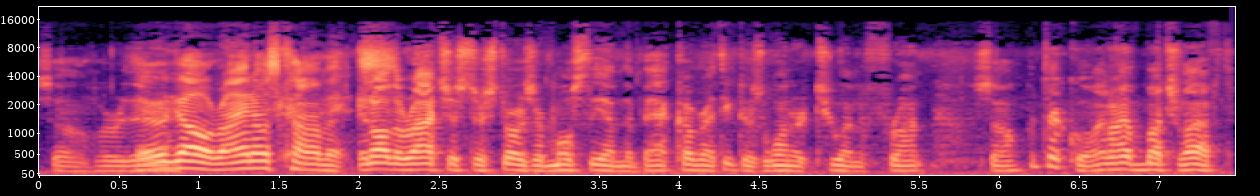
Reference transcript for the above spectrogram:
So we're there. There we go, Rhinos Comics. And all the Rochester stores are mostly on the back cover. I think there's one or two on the front. So, but they're cool. I don't have much left.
